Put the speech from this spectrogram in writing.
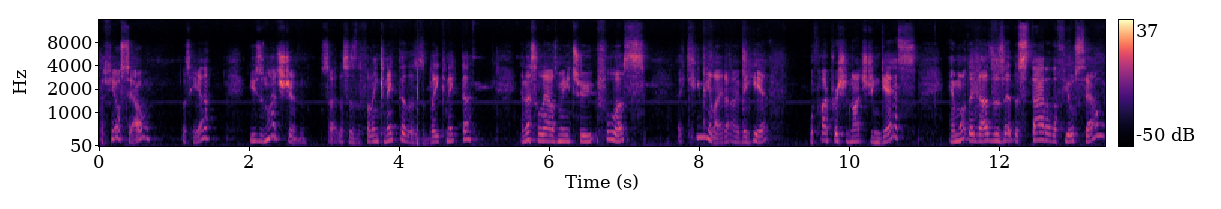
the fuel cell, this here, uses nitrogen. So this is the filling connector, this is the bleed connector, and this allows me to fill this accumulator over here with high pressure nitrogen gas. And what that does is at the start of the fuel cell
